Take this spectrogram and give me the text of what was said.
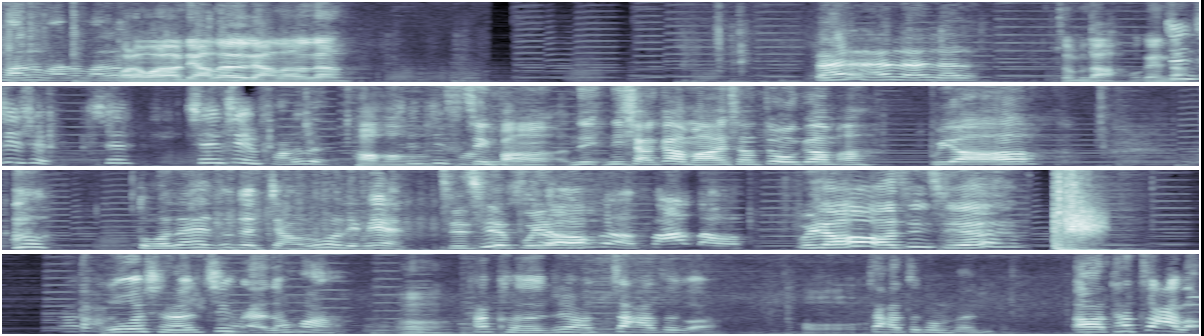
了完了完了完了！完了完了，凉了凉了凉了！来来来来了，怎么打？我跟你讲，先进去，先先进房子。好好好先进房进房。你你想干嘛？你想对我干嘛？不要，啊，躲在这个角落里面，姐姐不要瑟瑟发抖。不要，姐姐。如果想要进来的话，嗯，他可能就要炸这个，哦，炸这个门。啊，他炸了。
